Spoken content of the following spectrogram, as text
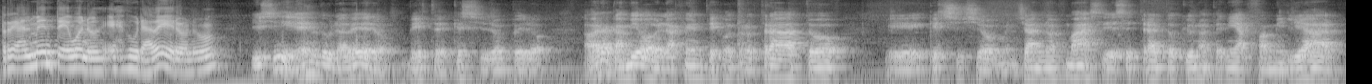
realmente, bueno, es duradero, ¿no? Y sí, es duradero, viste, qué sé yo, pero ahora cambió, la gente es otro trato, eh, qué sé yo, ya no es más ese trato que uno tenía familiar,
